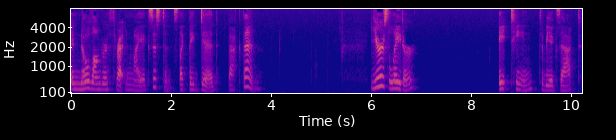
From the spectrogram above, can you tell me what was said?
And no longer threaten my existence like they did back then. Years later, 18 to be exact,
